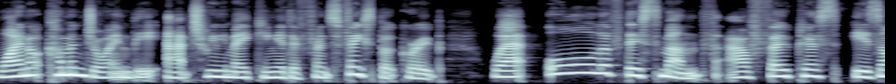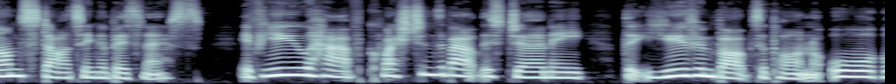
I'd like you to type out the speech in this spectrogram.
why not come and join the Actually Making a Difference Facebook group, where all of this month our focus is on starting a business. If you have questions about this journey that you've embarked upon, or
